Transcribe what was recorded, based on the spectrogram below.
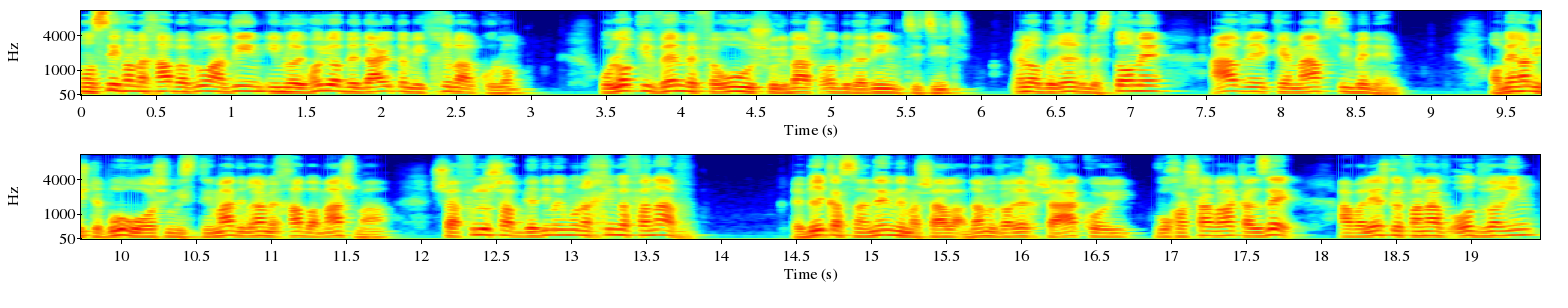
מוסיף המחבר והוא הדין, אם לא יהיו בדיוטה מתחילה על כולו. הוא לא כיוון בפירוש שהוא ילבש עוד בגדים ציצית, אלא ברך בסתומה, אבי כמפסיק ביניהם. אומר המשתברורו שמסתימה דברי המחבר משמע, שאפילו שהבגדים היו מונחים לפניו. בברכא סנן למשל, אדם מברך שעה כהל, והוא חשב רק על זה, אבל יש לפניו עוד דברים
